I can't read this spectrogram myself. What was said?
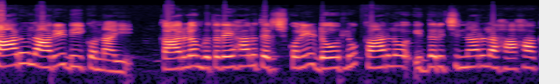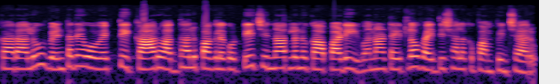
కారు లారీ ఢీకొన్నాయి. కారులో మృతదేహాలు తెరుచుకొని డోర్లు కారులో ఇద్దరి చిన్నారుల హాహాకారాలు వెంటనే ఓ వ్యక్తి కారు అద్దాలు పగలగొట్టి చిన్నారులను కాపాడి వన్ నాట్ ఎయిట్లో వైద్యశాలకు పంపించారు.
